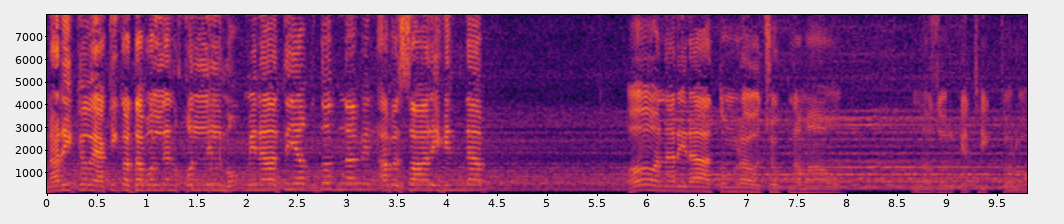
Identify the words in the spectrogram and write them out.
নারীকেও একই কথা বললেন মুমিনাতি মিন ও নারীরা, তোমরাও চোখ নামাও। নজরকে ঠিক করো।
